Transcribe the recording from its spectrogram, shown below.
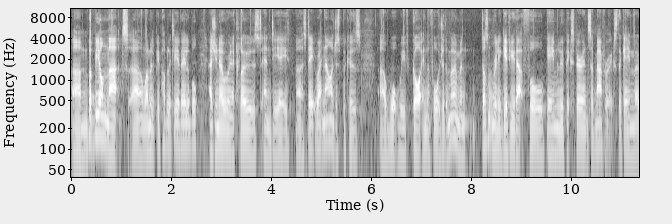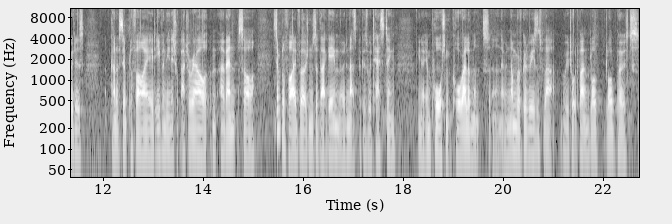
Um, but beyond that, uh, when will it be publicly available? As you know, we're in a closed NDA uh, state right now, just because uh, what we've got in the Forge at the moment doesn't really give you that full game loop experience of Mavericks. The game mode is kind of simplified, even the initial Battle Royale um, events are simplified versions of that game mode, and that's because we're testing you know, important core elements. Uh, there are a number of good reasons for that. We've talked about in blog, blog posts.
